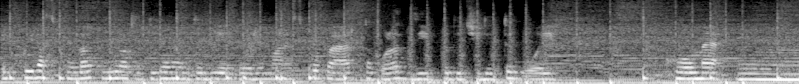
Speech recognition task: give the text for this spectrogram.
E qui la scollatura praticamente dietro rimane scoperta con la zip decidete voi come um,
